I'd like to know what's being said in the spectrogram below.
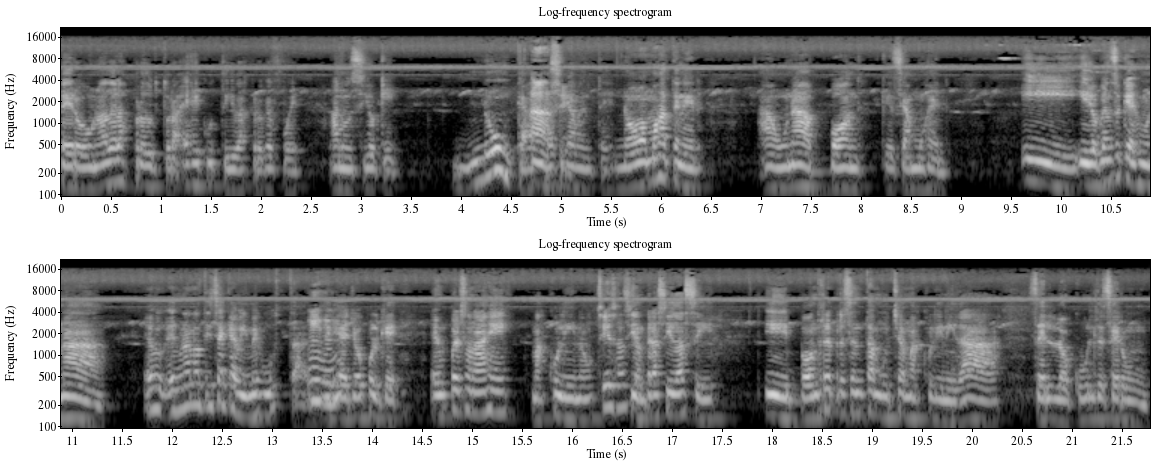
pero una de las productoras ejecutivas, creo que fue, anunció que nunca, Ah, básicamente, no vamos a tener a una Bond que sea mujer. Y, y yo pienso que es una, es, es una noticia que a mí me gusta, diría yo, porque es un personaje masculino, Sí, siempre ha sido así, y Bond representa mucha masculinidad, ser lo cool de ser un,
